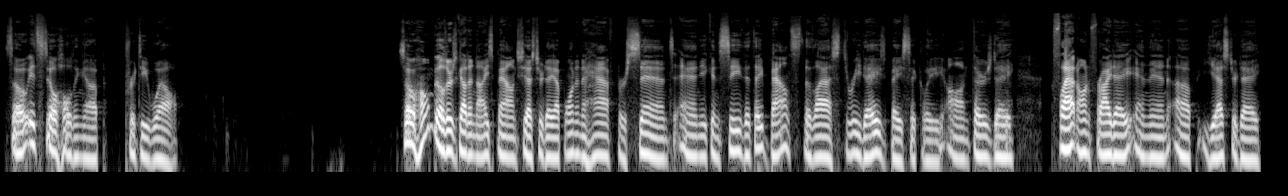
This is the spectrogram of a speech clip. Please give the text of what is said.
So it's still holding up pretty well. So home builders got a nice bounce yesterday, up one and a half percent, and you can see that they bounced the last three days basically on Thursday, flat on Friday, and then up yesterday.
